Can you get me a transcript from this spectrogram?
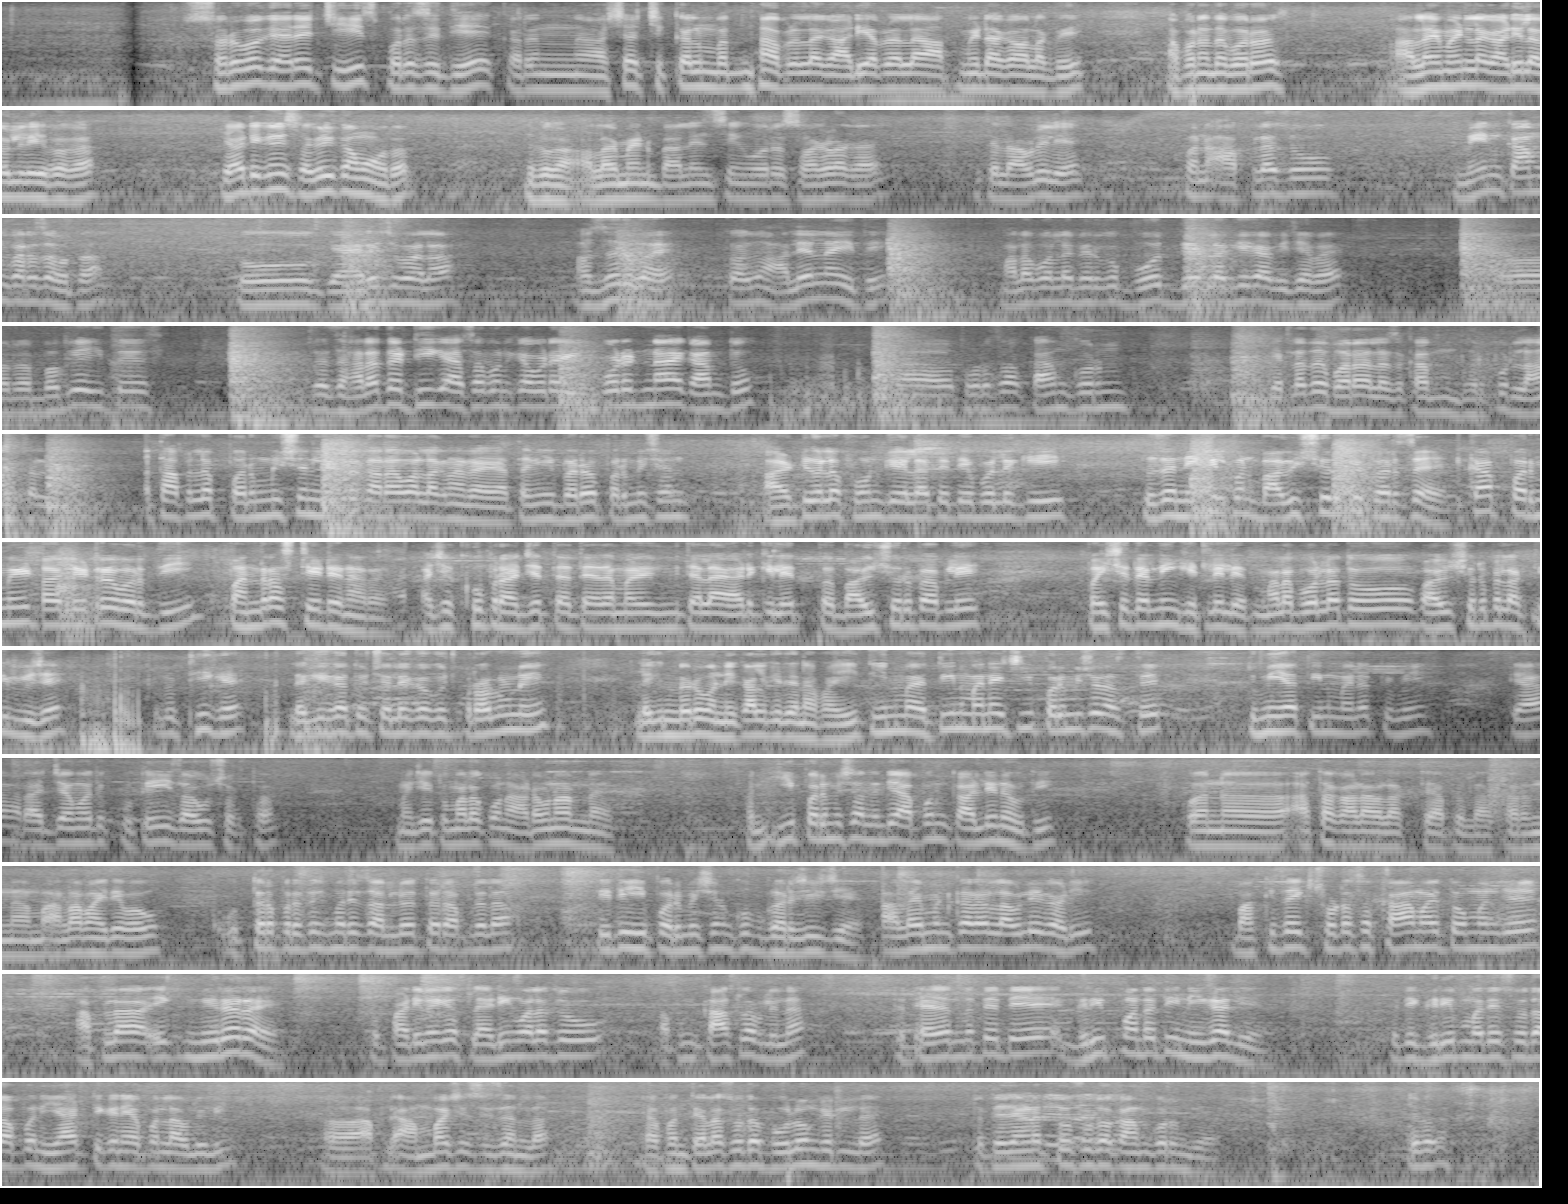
सर्व गॅरेजची हीच परिस्थिती आहे. कारण अशा चिखलमधनं आपल्याला गाडी आपल्याला आतमध्ये टाकावं लागते. आपण आता बरोबर अलायमेंटला गाडी लावलेली आहे बघा. या ठिकाणी सगळी कामं होतात. हे बघा अलायमेंट बॅलेन्सिंग वगैरे सगळं काय इथे लावलेली आहे. पण आपला जो मेन काम करायचा होता तो गॅरेजवाला अझर आहे. तो अजून आलेला नाही इथे. मला बोलला मेरे को बहुत देर लगेगा विजय भाई. तर बघूया इथे. जर झाला तर ठीक आहे. असं पण काय एवढं इम्पॉर्टंट नाही काम तो. थोडंसं काम करून घेतला तर बरं आलं काम भरपूर लांब चाललं. आता आपल्याला परमिशन लेटर करावं लागणार आहे. आता मी बरोबर परमिशन आर टी ओला फोन केला तर ते बोलले की तुझं निघेल पण बावीसशे रुपये खर्च आहे. एका परमिट लेटरवरती पंधरा स्टेट येणार आहे. असे खूप राज्य आहेत त्यामध्ये मी त्याला ॲड केलेत. पण बावीसशे रुपये आपले पैसे त्यांनी घेतलेले आहेत. मला बोलला तो बावीसशे रुपये लागतील विजय. चलो ठीक आहे. लगेगा तो चलेगा कुछ प्रॉब्लेम नाही. लेकिन बरोबर निकाल की देना भाई. तीन मह तीन महिन्याची परमिशन असते. तुम्ही या तीन महिन्यात तुम्ही त्या राज्यामध्ये कुठेही जाऊ शकता. म्हणजे तुम्हाला कोण अडवणार नाही. पण ही परमिशन आधी आपण काढली नव्हती. पण आता काढावं लागते आपल्याला. कारण मला माहिती आहे भाऊ उत्तर प्रदेशमध्ये चाललो आहे तर आपल्याला तिथे ही परमिशन खूप गरजेची आहे. अलाइनमेंट करायला लावली गाडी. बाकीचं एक छोटंसं काम आहे तो म्हणजे आपला एक मिरर आहे. तो पाठीमागे स्लायडिंगवाला जो आपण काच लावली ना तर त्याच्यातनं ते ते ग्रीपमध्ये ती निघाली आहे. तर ती ग्रीपमध्ये सुद्धा आपण या ठिकाणी आपण लावलेली आपल्या आंबाच्या सीझनला तर आपण त्यालासुद्धा बोलवून घेतलेलं आहे. तर त्याच्यानं तो सुद्धा काम करून घ्या. हे बघा.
